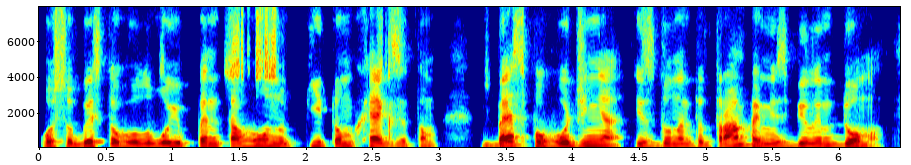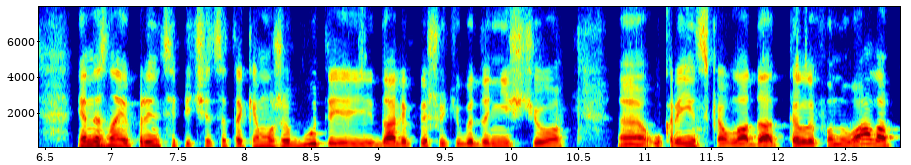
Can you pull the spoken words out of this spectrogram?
особисто головою Пентагону Пітом Хекзетом без погодження із Дональдом Трампом і з Білим домом. Я не знаю, в принципі, чи це таке може бути. І далі пишуть у виданні, що е, українська влада телефонувала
